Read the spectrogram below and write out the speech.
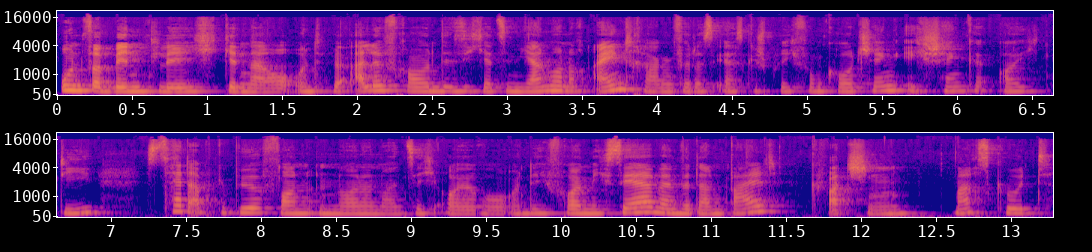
unverbindlich, genau. Und für alle Frauen, die sich jetzt im Januar noch eintragen für das Erstgespräch vom Coaching, ich schenke euch die Setup-Gebühr von 99 Euro. Und ich freue mich sehr, wenn wir dann bald quatschen. Mach's gut.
